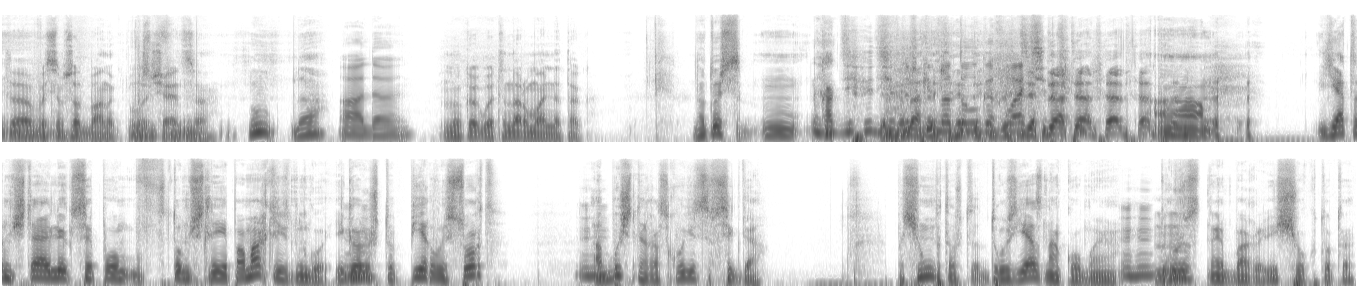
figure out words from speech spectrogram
Это 800 банок получается. Ну, да. А, да. Ну как бы это нормально так. Ну, то есть, как, Дедушке надолго хватит. Да, да, да, да. А, я там читаю лекции, по, в том числе и по маркетингу, и говорю, Мгм. что первый сорт Мгм, обычно расходится всегда. Почему? Потому что друзья знакомые. Мгм. дружественные бары, еще кто-то.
